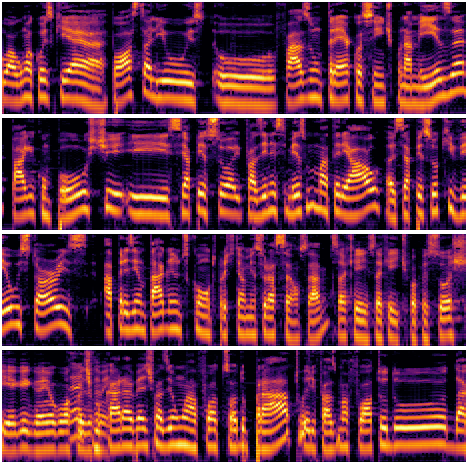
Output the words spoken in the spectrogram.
o- alguma coisa que é. Posta ali o, o. Faz um treco assim, tipo, na mesa, pague com post. E se a pessoa. Fazendo esse mesmo material, eh, se a pessoa que vê o stories apresentar, ganha um desconto pra te ter uma mensuração, sabe? Saquei, saquei. Tipo, a pessoa chega e ganha alguma É, coisa tipo, também. o cara, ao invés de fazer uma foto só do prato, ele faz uma foto do, da,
